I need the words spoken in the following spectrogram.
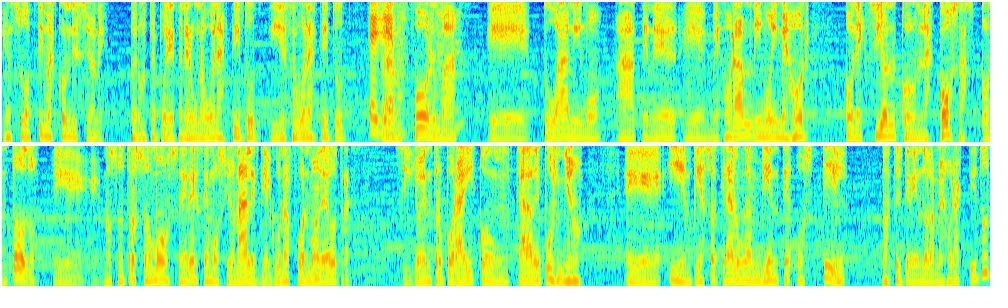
en sus óptimas condiciones, pero usted puede tener una buena actitud y esa buena actitud transforma tu ánimo a tener mejor ánimo y mejor conexión con las cosas, con todo. nosotros somos seres emocionales de alguna forma o de otra si yo entro por ahí con cara de puño eh, y empiezo a crear un ambiente hostil, no estoy teniendo la mejor actitud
